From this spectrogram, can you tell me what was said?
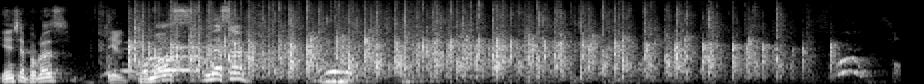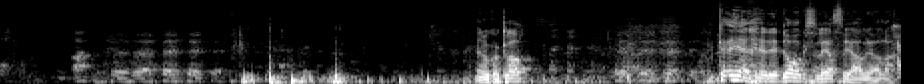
Gi en kjempeapplaus til Thomas Nesse. Er dere klar? Hva er, er det Dag som ler så jævlig, eller?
